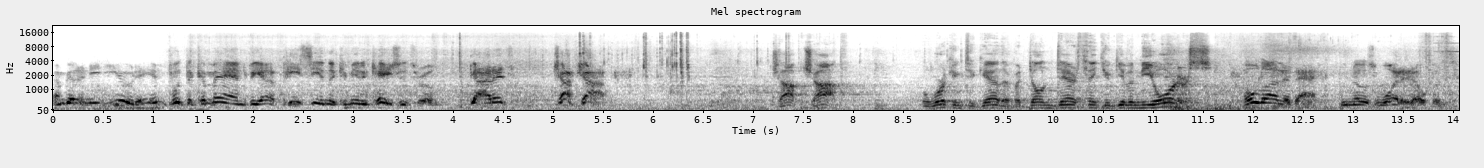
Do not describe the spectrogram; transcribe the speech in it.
I'm gonna need you to input the command via a PC in the communications room. Got it? Chop chop! Chop chop. We're working together, but don't dare think you're giving me orders. Hold on to that. Who knows what it opens?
